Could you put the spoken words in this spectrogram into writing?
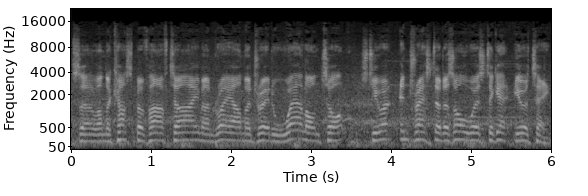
So on the cusp of half-time and Real Madrid well on top. Stewart, interested as always to get your take.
